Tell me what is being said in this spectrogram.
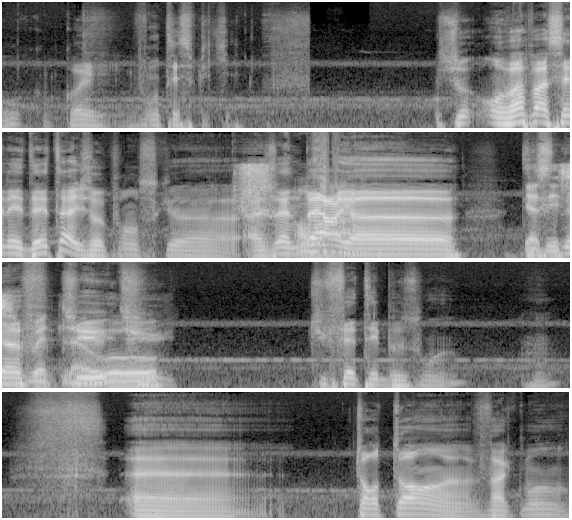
mots, comme quoi ils vont t'expliquer. Je- on va passer les détails, je pense que Heisenberg. Euh, Il y a des 19, silhouettes tu, là-haut. tu, tu fais tes besoins. hein. Euh, T'entends euh, vaguement,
